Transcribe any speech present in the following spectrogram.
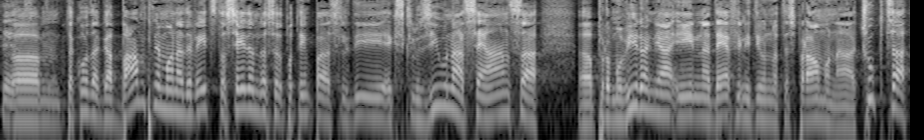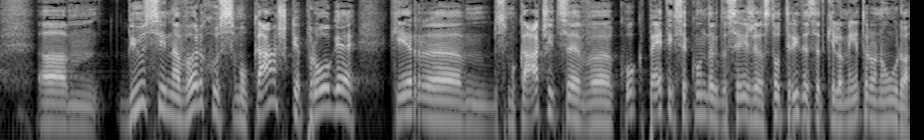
60, um, tako da ga bumpnemo na 970, potem pa sledi ekskluzivna seansa uh, promoviranja in definitivno te spravimo na čukca. Um, Bil si na vrhu smukaške proge, kjer um, smukačice v koliko petih sekundah dosežejo 130 km/h.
